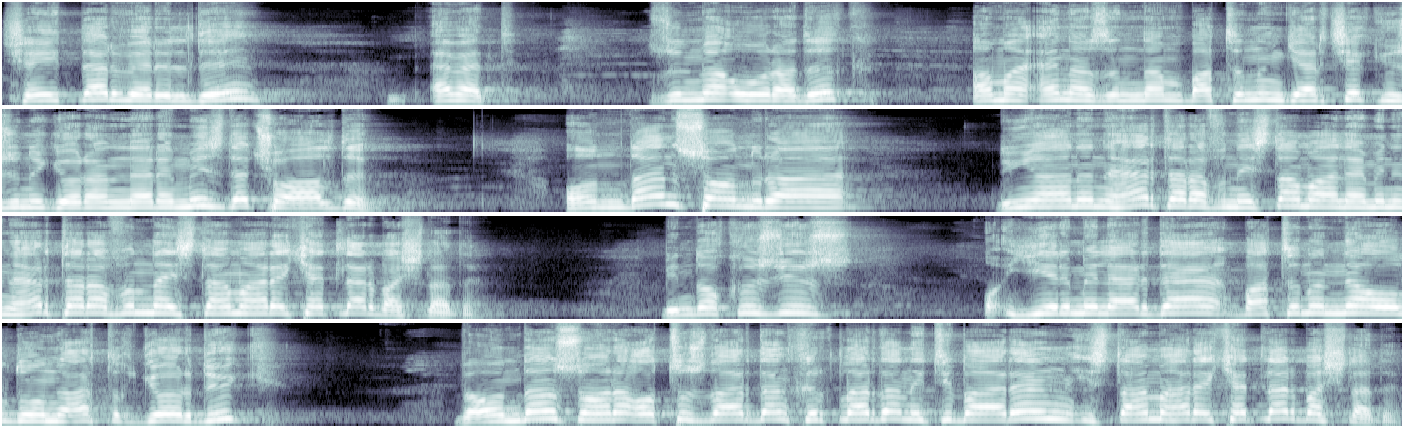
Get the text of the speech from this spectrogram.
Şehitler verildi. Evet zulme uğradık. Ama en azından batının gerçek yüzünü görenlerimiz de çoğaldı. Ondan sonra Dünyanın her tarafında, İslam aleminin her tarafında İslam hareketler başladı. 1920'lerde batının ne olduğunu artık gördük. Ve ondan sonra 30'lardan 40'lardan itibaren İslami hareketler başladı.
